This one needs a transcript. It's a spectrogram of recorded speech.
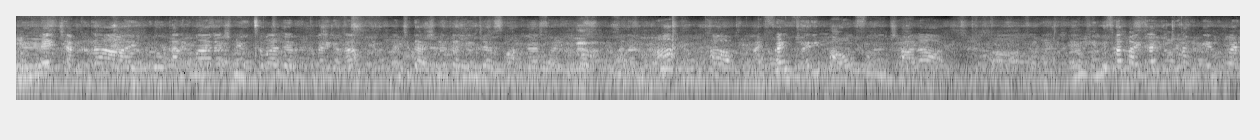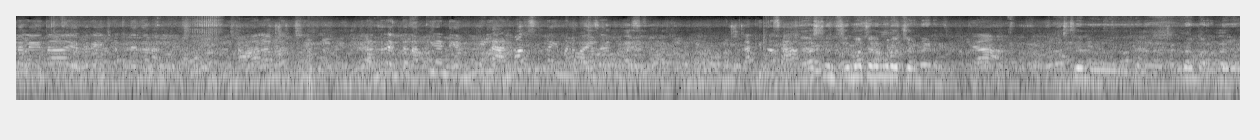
నిన్నే చక్కగా ఇప్పుడు కనక మహాలక్ష్మి ఉత్సవాలు జరుగుతున్నాయి కదా మంచి దర్శనం కలిగించారు స్వామి గారు వాళ్ళు అదంతా ఎంత ఐ ఫైండ్ వెరీ పవర్ఫుల్ చాలా ఎన్ని- ఎన్నిసార్లు వైజాగ్ నుంచి అక్కడికి ఎందుకు వెళ్ళలేదా ఎవరు ఏం చెప్పలేదా అని అనిపించింది. చాలా మంచి మీరందరూ ఎంత లక్కీ అండి. ఎన్ని ల్యాండ్ మార్క్స్ ఉన్నాయి మన వైజాగ్ లాస్ట్ టైం సింహాచలం కూడా వచ్చాను మేడం. లాస్ట్ టైం జగదాంబ రెండో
